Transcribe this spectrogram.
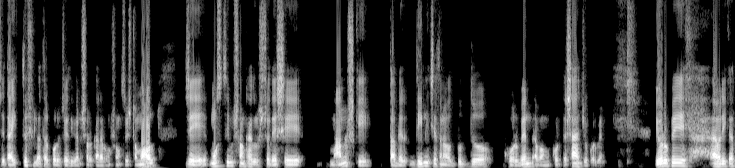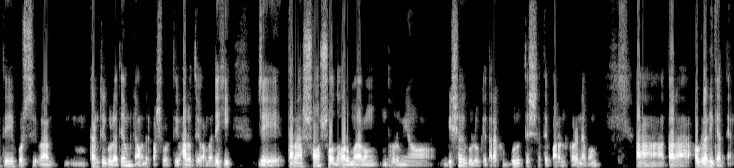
যে দায়িত্বশীলতার পরিচয় দিবেন সরকার এবং সংশ্লিষ্ট মহল যে মুসলিম সংখ্যাগরিষ্ঠ দেশে মানুষকে তাদের দিনী চেতনা উদ্বুদ্ধ করবেন এবং করতে সাহায্য করবেন। ইউরোপে, আমেরিকাতে, পশ্চিম কান্ট্রিগুলোতে এমনকি আমাদের পার্শ্ববর্তী ভারতেও আমরা দেখি যে তারা স্ব স্ব ধর্ম এবং ধর্মীয় বিষয়গুলোকে তারা খুব গুরুত্বের সাথে পালন করেন এবং তারা অগ্রাধিকার দেন।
